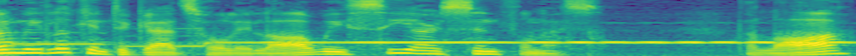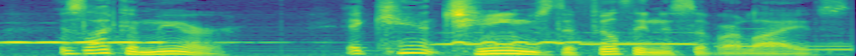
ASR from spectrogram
When we look into God's holy law, we see our sinfulness. The law is like a mirror. It can't change the filthiness of our lives.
